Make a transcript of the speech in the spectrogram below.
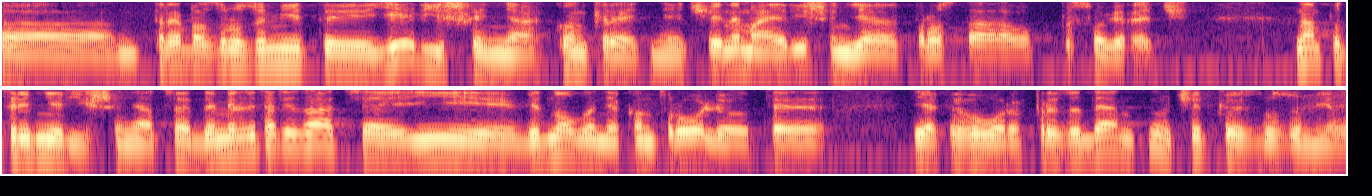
е, треба зрозуміти, є рішення конкретні, чи немає рішень, є просто описові речі. Нам потрібні рішення: це демілітаризація і відновлення контролю. Те, як і говорив президент, ну чітко і зрозуміло.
